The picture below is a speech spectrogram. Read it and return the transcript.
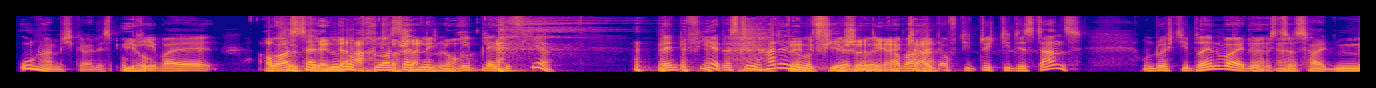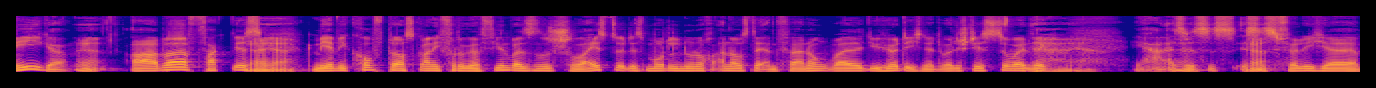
unheimlich geiles Bouquet, jo. weil du Auch hast halt nur noch, du hast halt nur, noch. Nee, Blende 4. Blende 4, das Ding hatte Blende nur 4, 4 schon, ja, aber klar. halt auf die, durch die Distanz. Und durch die Brennweite ja, ist ja. das halt mega. Ja. Aber Fakt ist, mehr wie Kopf brauchst du gar nicht fotografieren, weil sonst schreist du das Model nur noch an aus der Entfernung, weil die hört dich nicht, weil du stehst so weit weg. Ja, also ja, es ist, es ja. ist völlig. Äh,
